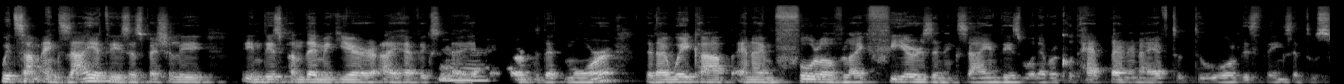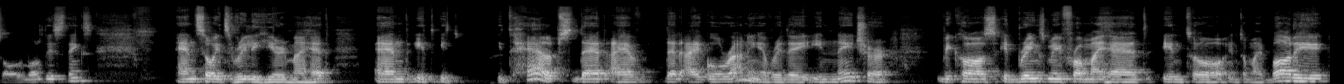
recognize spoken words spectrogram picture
with some anxieties especially in this pandemic year. I have, ex- mm. I have observed that more that i wake up and i'm full of like fears and anxieties whatever could happen and i have to do all these things and to solve all these things and so it's really here in my head. And it it it helps that i have that i go running every day in nature because it brings me from my head into into my body.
